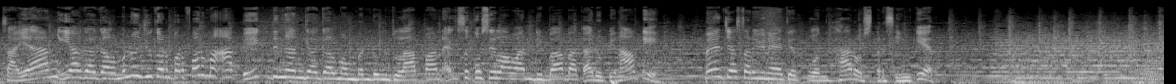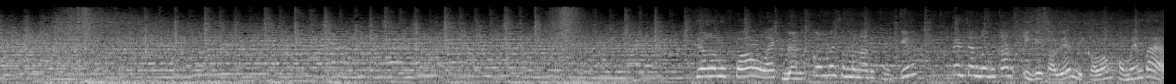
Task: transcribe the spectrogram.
Sayang, ia gagal menunjukkan performa apik dengan gagal membendung 8 eksekusi lawan di babak adu penalti. Manchester United pun harus tersingkir. Jangan lupa like dan komen semenarik mungkin dan cantumkan IG kalian di kolom komentar.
